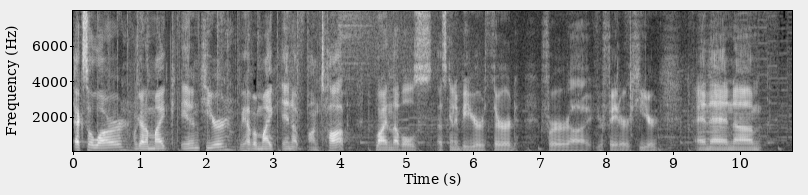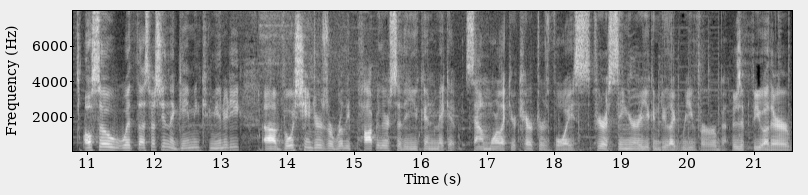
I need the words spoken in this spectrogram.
XLR, we got a mic in here. We have a mic in up on top line levels, that's gonna be your third for uh, your fader here. And then um, also with, especially in the gaming community, uh, voice changers are really popular so that you can make it sound more like your character's voice. If you're a singer, you can do like reverb. There's a few other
